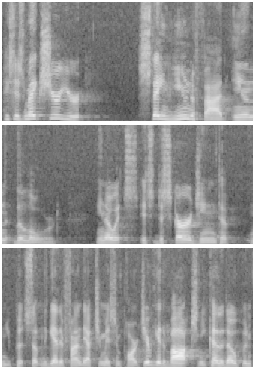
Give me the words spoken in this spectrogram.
He says, make sure you're staying unified in the Lord. You know, it's, it's discouraging to, when you put something together, find out you're missing parts. You ever get a box and you cut it open,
